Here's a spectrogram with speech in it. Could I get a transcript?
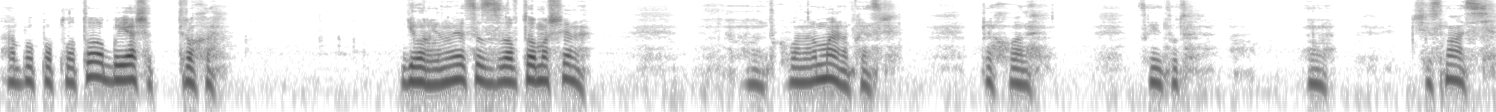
або по плато, або я ще трохи дергаю. Ну я це з автомашини. Такого нормально, в принципі. Приходить. Це тут 16.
